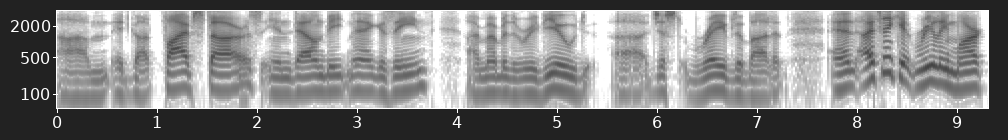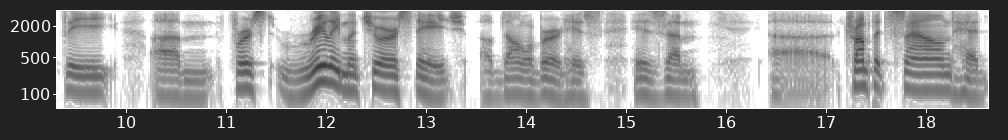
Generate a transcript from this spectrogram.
Um, it got five stars in Downbeat magazine. I remember the review uh, just raved about it, and I think it really marked the um, first really mature stage of Donald Byrd. His his um, uh, trumpet sound had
